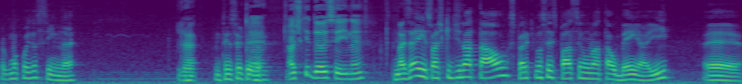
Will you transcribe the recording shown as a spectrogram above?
Alguma coisa assim, né? É. Não tenho certeza. É. Acho que deu isso aí, né? Mas é isso, acho que de Natal, espero que vocês passem um Natal bem aí. É,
